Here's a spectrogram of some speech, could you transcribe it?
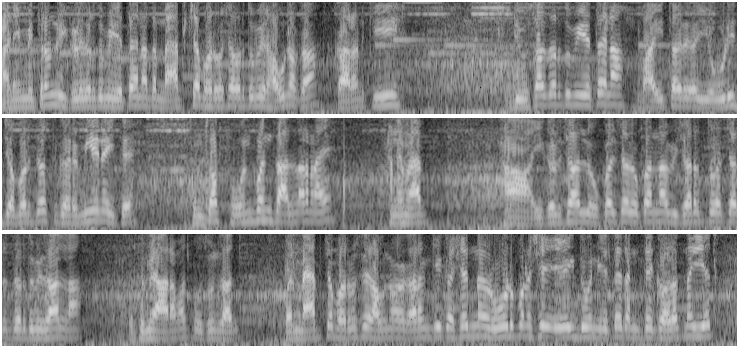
आणि मित्रांनो इकडे जर तुम्ही येत आहे ना तर मॅपच्या भरोशावर तुम्ही राहू नका. कारण की दिवसा जर तुम्ही येत आहे ना भाई तर एवढी जबरदस्त गरमी आहे ना इथे. तुमचा फोन पण चालणार नाही. आणि मॅप हां इकडच्या लोकलच्या लोकांना विचारत विचारत जर तुम्ही जाल ना तर तुम्ही आरामात पोचून जाल. पण मॅपच्या भरोसे राहू नका. कारण की कसे आहेत ना रोड पण असे एक दोन येत आहेत आणि ते कळत नाही आहेत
